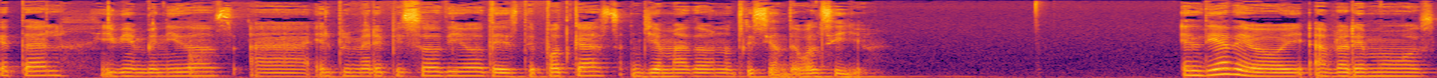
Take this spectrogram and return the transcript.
¿qué tal? Y bienvenidos a el primer episodio de este podcast llamado Nutrición de Bolsillo. El día de hoy hablaremos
